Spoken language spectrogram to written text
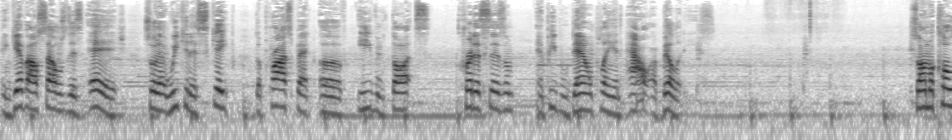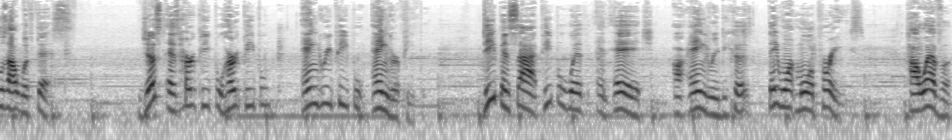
and give ourselves this edge so that we can escape the prospect of evil thoughts, criticism, and people downplaying our abilities. So I'm going to close out with this. Just as hurt people hurt people, angry people anger people. Deep inside, people with an edge are angry because they want more praise. However,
